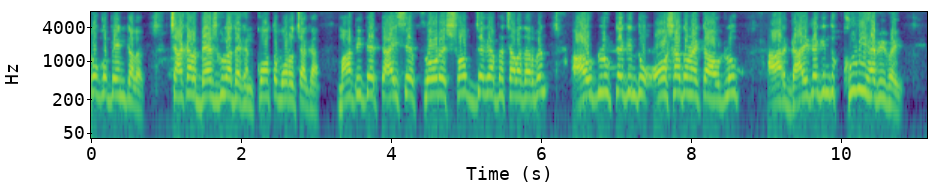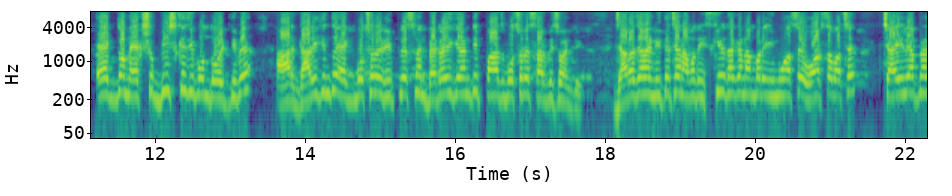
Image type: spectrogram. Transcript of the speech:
ডোকো পেন কালার চাকার ব্যাসগুলা দেখেন, কত বড় চাকা। মাটিতে টাইসে ফ্লোরে সব জায়গায় আপনি চালাতে পারবেন আউটলুকটা কিন্তু অসাধারণ একটা আউটলুক আর গাড়িটা কিন্তু খুবই হ্যাপি ভাই। একদম একশো বিশ কেজি পর্যন্ত ওয়েট নিবে। আর গাড়ি কিন্তু এক বছরের রিপ্লেসমেন্ট ব্যাটারি গ্যারান্টি পাঁচ বছরের সার্ভিস ওয়ারেন্টি যারা যারা নিতে চান, আমাদের স্ক্রিনে থাকা নাম্বারে ইমো আছে হোয়াটসঅ্যাপ আছে। চাইলে আপনার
